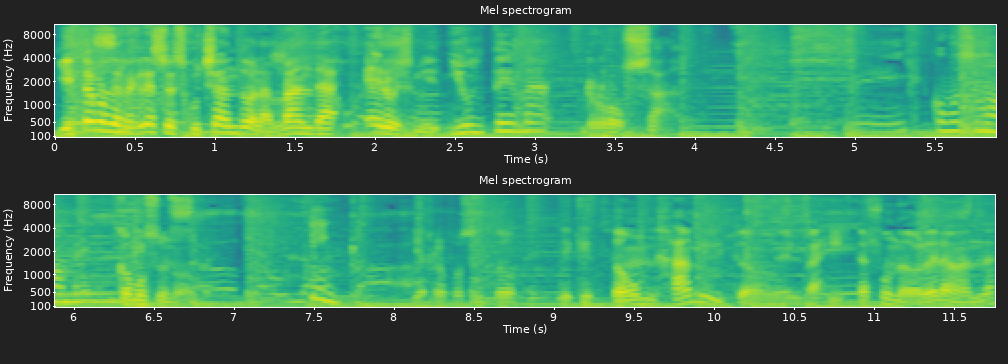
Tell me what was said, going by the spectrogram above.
Y estamos de regreso escuchando a la banda Aerosmith y un tema rosado. ¿Cómo su nombre? Como su nombre. Pink. Y a propósito de que Tom Hamilton, el bajista fundador de la banda,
